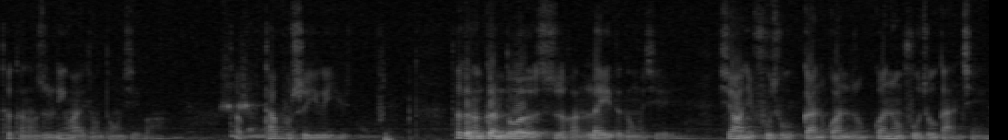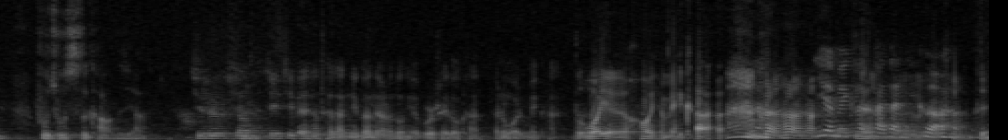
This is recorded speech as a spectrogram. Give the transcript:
它可能是另外一种东西吧，它它不是一个娱，它可能更多的是很累的东西，需要你付出观观众观众付出感情、付出思考的这样。其实像即即便像泰坦尼克那样的东西，也不是谁都看，反正我就没看。我也我也没看，你也没看泰坦尼克。对。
